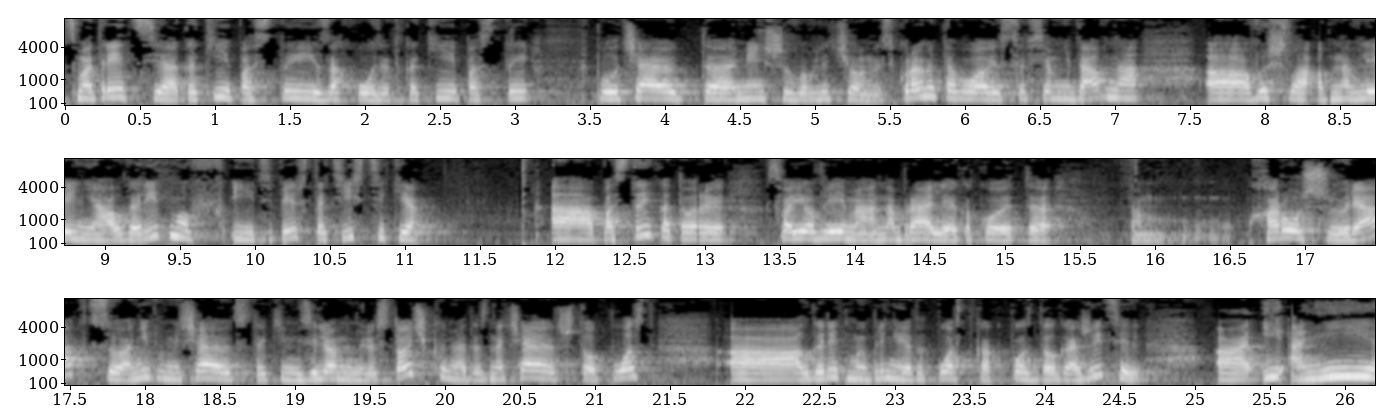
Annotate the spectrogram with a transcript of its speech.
смотреть, какие посты заходят, какие посты получают э, меньшую вовлеченность. Кроме того, совсем недавно э, вышло обновление алгоритмов, и теперь в статистике э, посты, которые в свое время набрали какое-то там, хорошую реакцию, они помечаются такими зелеными листочками. Это означает, что пост, алгоритмы приняли этот пост как пост-долгожитель, а, и они,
